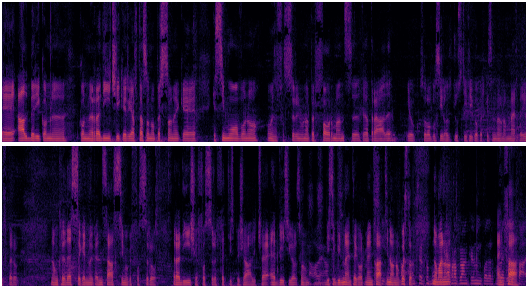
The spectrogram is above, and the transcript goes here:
eh, alberi con, con radici che in realtà sono persone che, che si muovono come se fossero in una performance teatrale. Io solo così lo giustifico perché sembra una merda. Io spero non credesse che noi pensassimo che fossero radici e fossero effetti speciali, cioè è visi- sono No, vabbè, visibilmente cor- ma infatti sì, no, no, questo a un certo punto no, ma non, proprio anche un'inquadratura eh, li fa-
